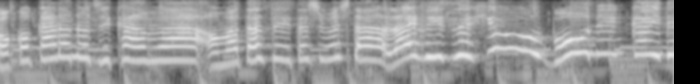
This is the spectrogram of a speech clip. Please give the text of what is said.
ここからの時間はお待たせいたしました。Life is Hugh 忘年会で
